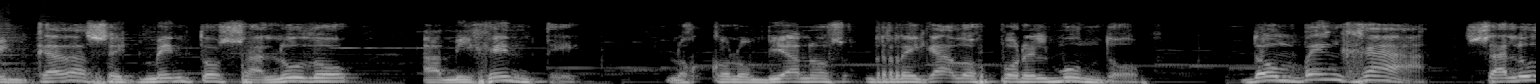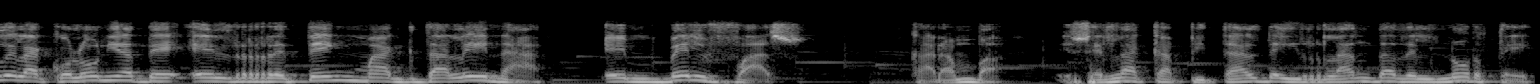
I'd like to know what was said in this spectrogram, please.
En cada segmento saludo a mi gente, los colombianos regados por el mundo. Don Benja, salud de la colonia de El Retén Magdalena, en Belfast. Caramba, esa es la capital de Irlanda del Norte.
